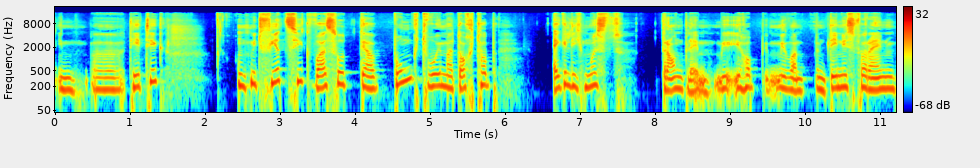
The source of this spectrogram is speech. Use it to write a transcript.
im, äh, tätig. Und mit 40 war so der Punkt, wo ich mir gedacht habe, eigentlich musst dranbleiben. Ich hab, wir waren beim Tennisverein,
